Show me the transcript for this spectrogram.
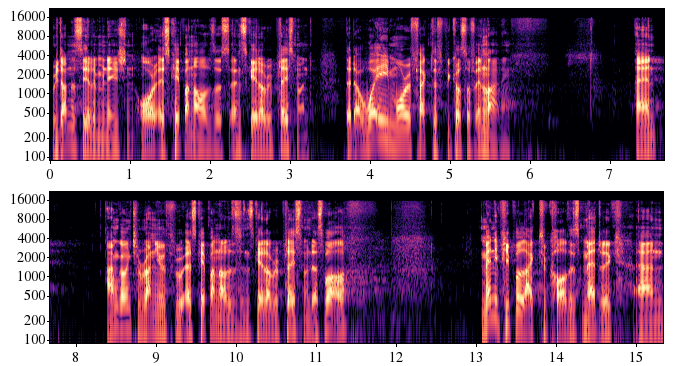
redundancy elimination, or escape analysis and scalar replacement, that are way more effective because of inlining. And I'm going to run you through escape analysis and scalar replacement as well. Many people like to call this magic, and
